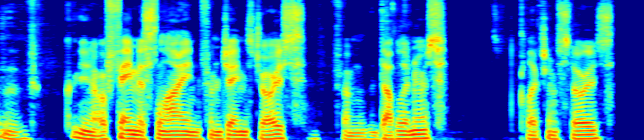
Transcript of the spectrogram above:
Mm. You know, a famous line from James Joyce from the Dubliners collection of stories.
